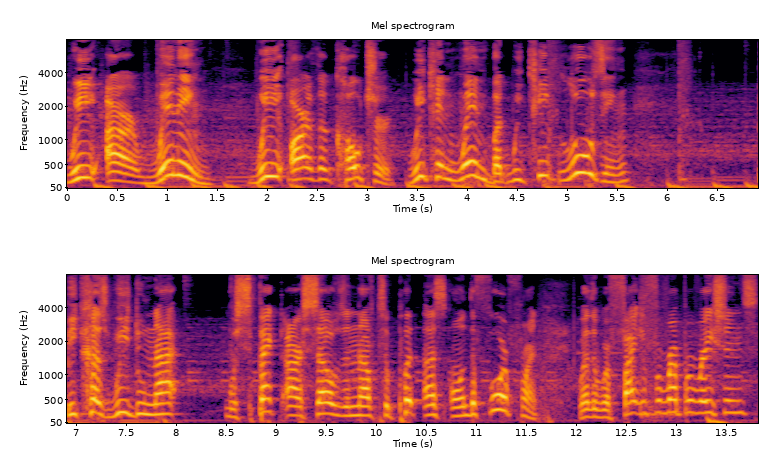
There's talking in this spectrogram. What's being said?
We are winning. We are the culture. We can win, but we keep losing because we do not respect ourselves enough to put us on the forefront. Whether we're fighting for reparations,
